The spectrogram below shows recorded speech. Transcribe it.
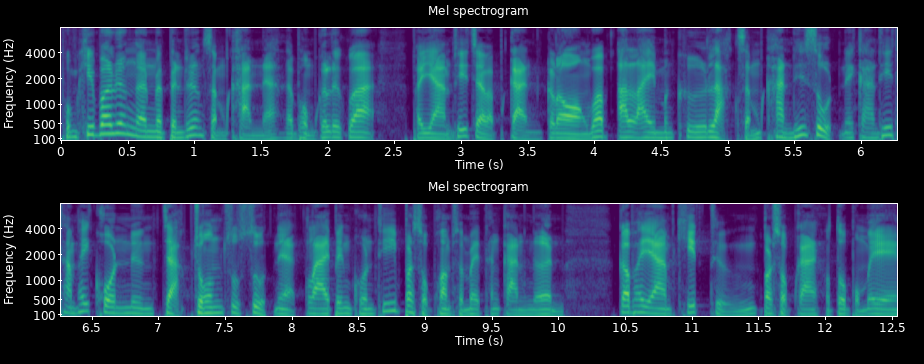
ผมคิดว่าเรื่องเงินมันเป็นเรื่องสำคัญนะ แล้วผมก็เรียกว่า พยายามที่จะแบบกั่นกรองว่าอะไรมันคือหลักสำคัญที่สุด ในการที่ทำให้คนหนึ่งจากจนสุดๆเนี่ยกลายเป็นคนที่ประสบความสำเร็จทางการเงิน ก็พยายามคิดถึงประสบการณ์ของตัวผมเอง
